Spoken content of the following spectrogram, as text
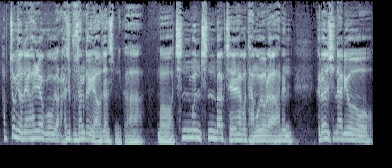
합종 연행 하려고 여러 가지 구상들이 나오지 않습니까? 뭐 친문 친박 제외하고 다 모여라 하는 그런 시나리오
